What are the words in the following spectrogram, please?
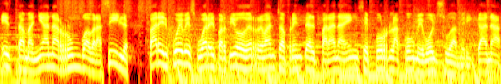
esta mañana rumbo a Brasil para el jueves jugar el partido de revancha frente al Paranaense por la Conmebol Sudamericana.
